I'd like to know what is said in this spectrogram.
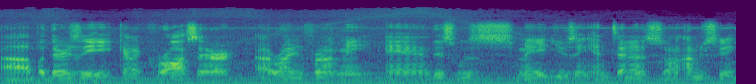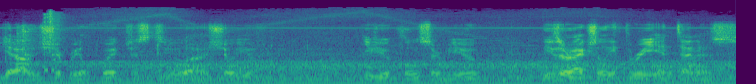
uh, but there's a kind of crosshair uh, right in front of me and this was made using antennas so I'm just gonna get out of the ship real quick just to uh, show you give you a closer view these are actually three antennas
